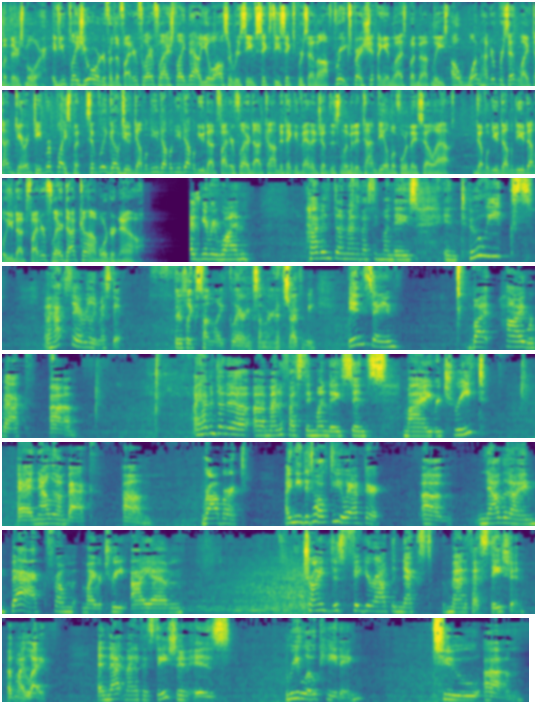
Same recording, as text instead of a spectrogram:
But there's more. If you place your order for the Fighter Flare flashlight now, you'll also receive 66% off, free express shipping, and last but not least, a 100% lifetime guaranteed replacement. Simply go to www.fighterflare.com to take advantage of this limited time deal before they sell out. www.fighterflare.com. Order now. Rising everyone. Haven't done Manifesting Mondays in two weeks. And I have to say, I really missed it. There's like sunlight glaring somewhere, and it's driving me insane. But hi, we're back. Um, I haven't done a, a Manifesting Monday since my retreat. And now that I'm back, um, Robert, I need to talk to you after. Um, now that I'm back from my retreat, I am trying to just figure out the next manifestation of my life. And that manifestation is relocating to um,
